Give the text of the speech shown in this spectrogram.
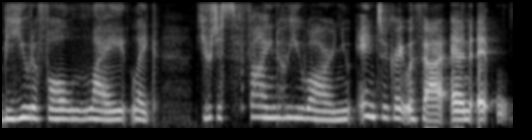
beautiful light, like you just find who you are and you integrate with that. And it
